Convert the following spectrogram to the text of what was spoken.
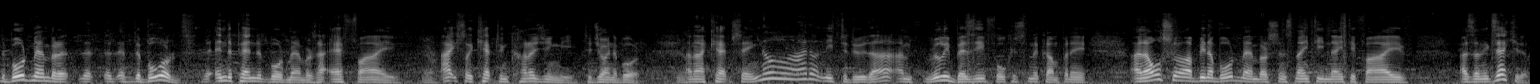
the board member, the, the, the, board, the independent board members at F5 yeah. actually kept encouraging me to join a board. And I kept saying, no, I don't need to do that. I'm really busy, focused on the company. And also I've been a board member since 1995 as an executive.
